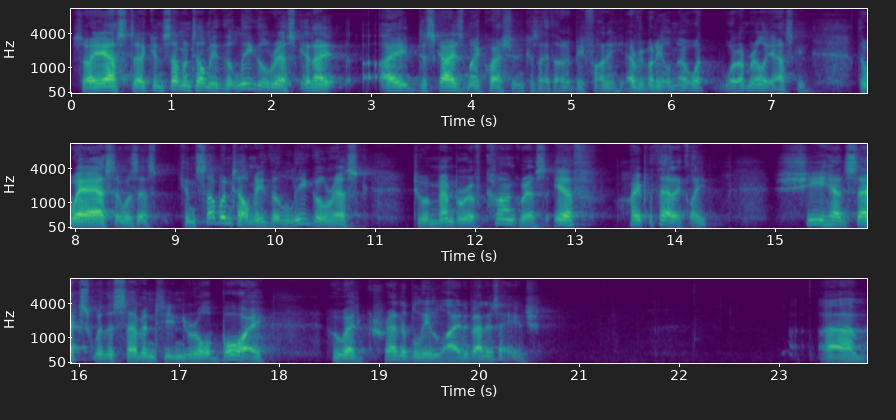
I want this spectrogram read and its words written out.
so I asked, uh, can someone tell me the legal risk? And I, I disguised my question because I thought it'd be funny. Everybody will know what, what I'm really asking. The way I asked it was this Can someone tell me the legal risk to a member of Congress if, hypothetically, she had sex with a 17 year old boy who had credibly lied about his age? Um,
